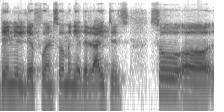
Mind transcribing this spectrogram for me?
Daniel Defoe and so many other writers. So, uh,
